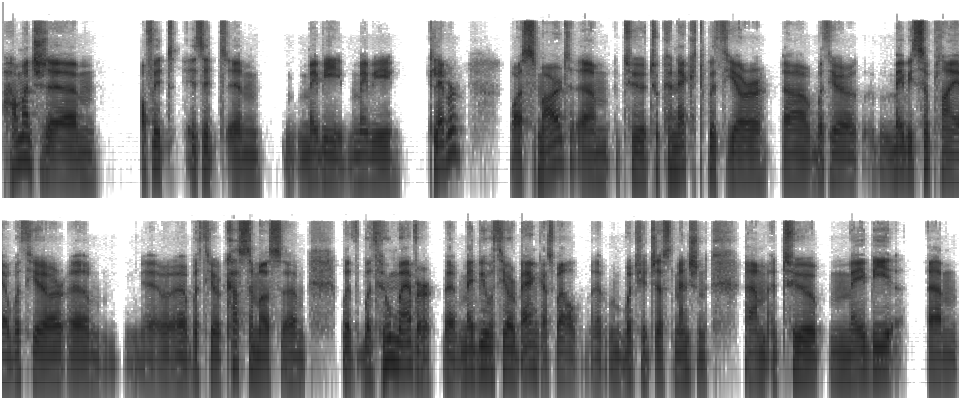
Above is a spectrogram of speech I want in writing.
how much um, of it is it um, maybe maybe clever or smart um, to to connect with your uh, with your maybe supplier, with your um, uh, with your customers, um, with with whomever, uh, maybe with your bank as well, uh, what you just mentioned, um, to maybe um,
